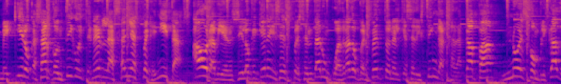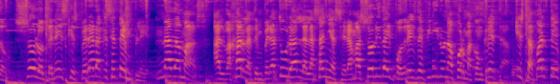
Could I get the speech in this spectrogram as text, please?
Me quiero casar contigo y tener lasañas pequeñitas. Ahora bien, si lo que queréis es presentar un cuadrado perfecto en el que se distinga cada capa, no es complicado. Solo tenéis que esperar a que se temple, nada más. Al bajar la temperatura, la lasaña será más sólida y podréis definir una forma concreta. Esta parte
